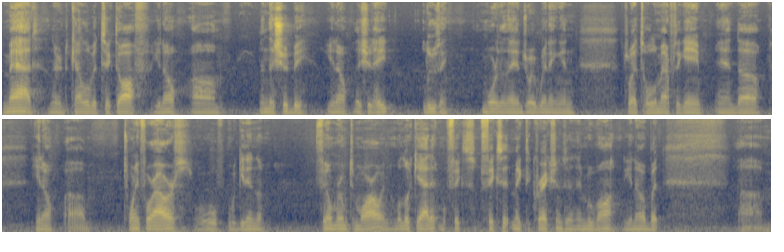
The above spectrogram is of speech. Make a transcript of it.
mad. and They're kind of a little bit ticked off, you know, um, and they should be. You know, they should hate losing more than they enjoy winning, and that's what I told them after the game. And uh, you know, um, 24 hours, we'll, we'll get in the film room tomorrow, and we'll look at it, and we'll fix fix it, make the corrections, and then move on. You know, but um,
